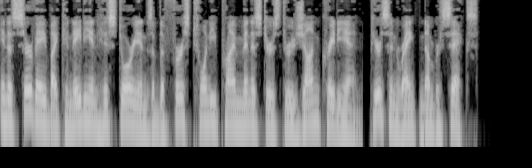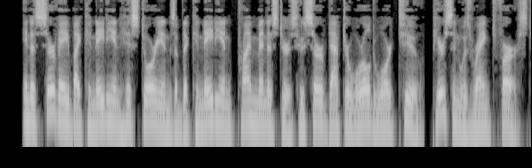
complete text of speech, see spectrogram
In a survey by Canadian historians of the first 20 prime ministers through Jean Chrétien, Pearson ranked number 6. In a survey by Canadian historians of the Canadian prime ministers who served after World War II, Pearson was ranked first,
